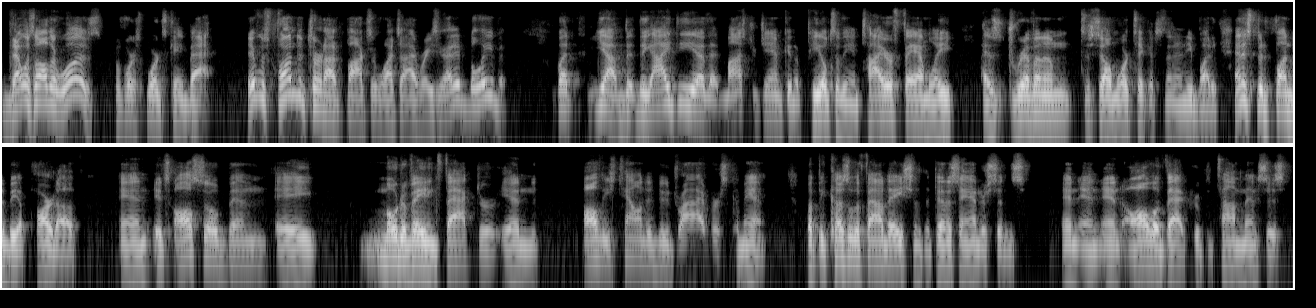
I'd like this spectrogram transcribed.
that was all there was before sports came back. It was fun to turn on Fox and watch iRacing. I didn't believe it. But yeah, the, the idea that Monster Jam can appeal to the entire family has driven them to sell more tickets than anybody. And it's been fun to be a part of. And it's also been a motivating factor in all these talented new drivers come in. But because of the foundation that Dennis Andersons and, and, and all of that group, the Tom Meentses,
